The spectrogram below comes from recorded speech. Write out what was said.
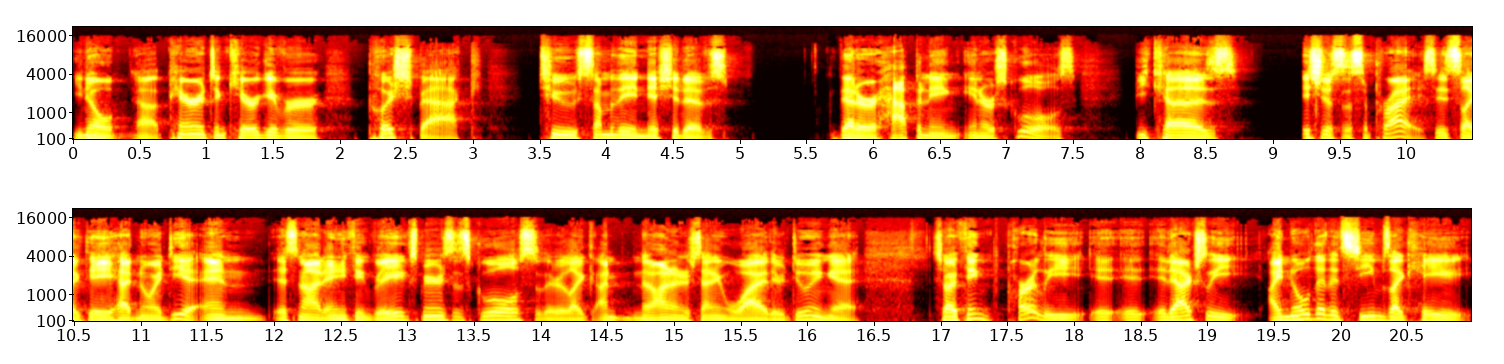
you know, uh, parent and caregiver pushback to some of the initiatives that are happening in our schools because it's just a surprise. It's like they had no idea, and it's not anything they experienced at school, so they're like I'm not understanding why they're doing it. So I think partly it, it, it actually I know that it seems like hey,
